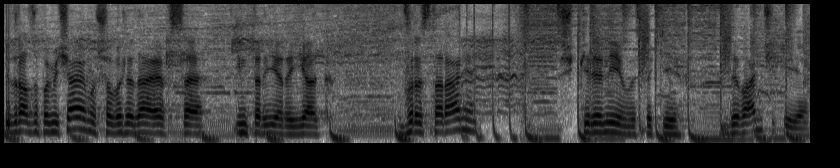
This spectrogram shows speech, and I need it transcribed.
Відразу помічаємо, що виглядає все інтер'єри як в ресторані. Шкіряні ось такі диванчики є.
